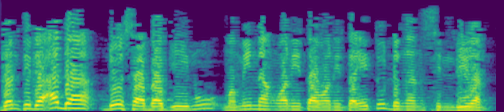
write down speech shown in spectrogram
Dan tidak ada dosa bagimu meminang wanita-wanita itu dengan sindiran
